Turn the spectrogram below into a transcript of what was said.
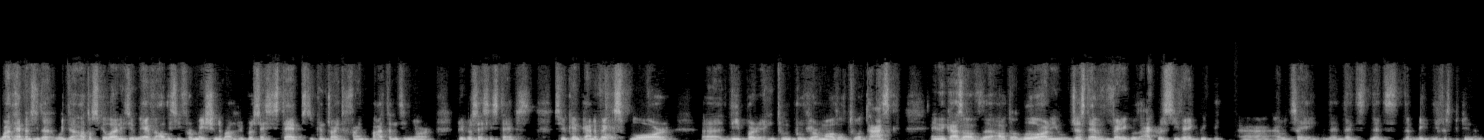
what happens with the, with the auto-sklearn is you have all this information about preprocessing steps. You can try to find patterns in your preprocessing steps. So you can kind of explore uh, deeper to improve your model to a task. And because of the AutoGluon, you just have very good accuracy very quickly. Uh, I would say that that's, that's the big difference between them.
